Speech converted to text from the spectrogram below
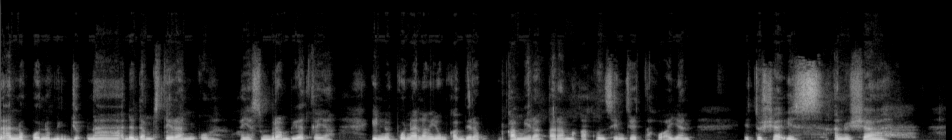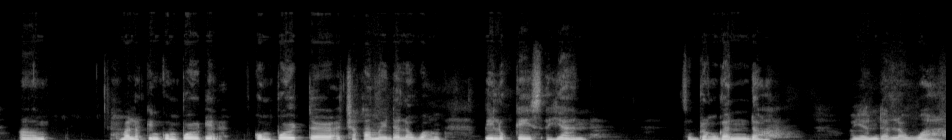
na ano ko, na, video, na dadamstiran ko. Kaya sobrang bigat. Kaya, inupo na lang yung kamera, camera para makakonsentrate ako. Ayan. Ito siya is, ano siya, um, malaking comforting, comforter at saka may dalawang pillowcase. Ayan. Sobrang ganda. Ayan, dalawa.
